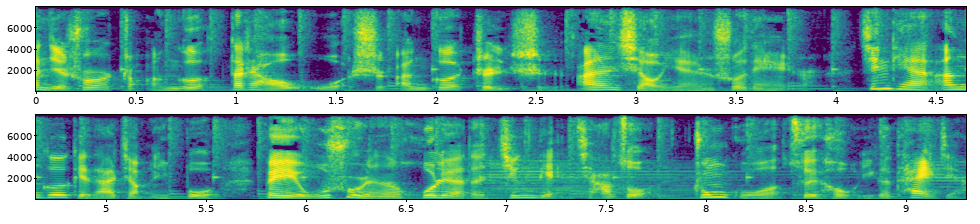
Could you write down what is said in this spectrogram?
看解说找安哥，大家好，我是安哥，这里是安小言说电影。今天安哥给大家讲一部被无数人忽略的经典佳作《中国最后一个太监》。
